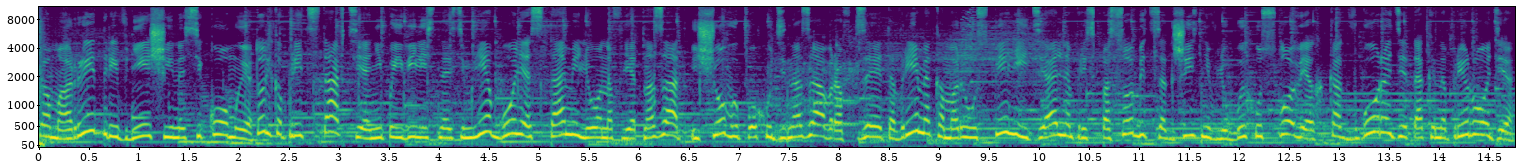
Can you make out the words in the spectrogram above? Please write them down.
Комары – древнейшие насекомые. Только представьте, они появились на Земле более 100 миллионов лет назад, еще в эпоху динозавров. За это время комары успели идеально приспособиться к жизни в любых условиях, как в городе, так и на природе.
